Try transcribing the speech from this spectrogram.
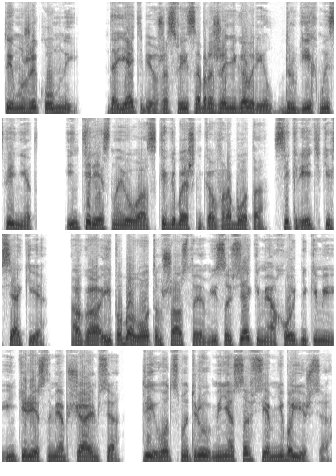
Ты мужик умный». «Да я тебе уже свои соображения говорил. Других мыслей нет. Интересная у вас, КГБшников, работа. Секретики всякие». «Ага, и по болотам шастаем, и со всякими охотниками интересными общаемся. Ты вот, смотрю, меня совсем не боишься.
